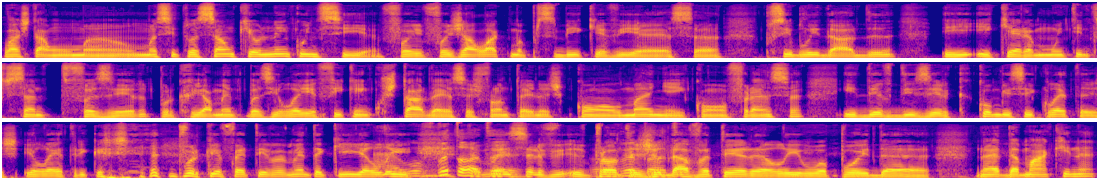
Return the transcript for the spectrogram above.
lá está, uma, uma situação que eu nem conhecia. Foi, foi já lá que me apercebi que havia essa possibilidade e, e, que era muito interessante de fazer, porque realmente Basileia fica encostada a essas fronteiras com a Alemanha e com a França, e devo dizer que com bicicletas elétricas, porque efetivamente aqui e ali ah, também servi, pronto, ajudava a ter ali o apoio da, é, da máquina.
